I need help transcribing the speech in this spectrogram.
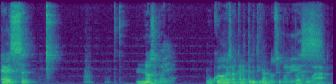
es. No se puede. Un juego de esas características no se puede pues jugar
